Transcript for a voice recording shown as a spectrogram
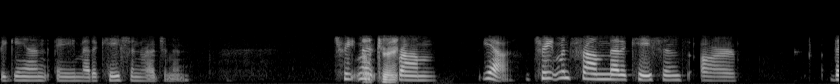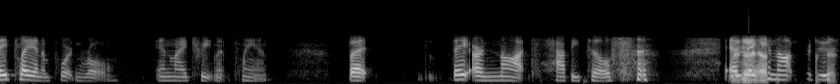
began a medication regimen. Treatment Okay. from yeah, treatment from medications are they play an important role in my treatment plan. But they are not happy pills. and they cannot produce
